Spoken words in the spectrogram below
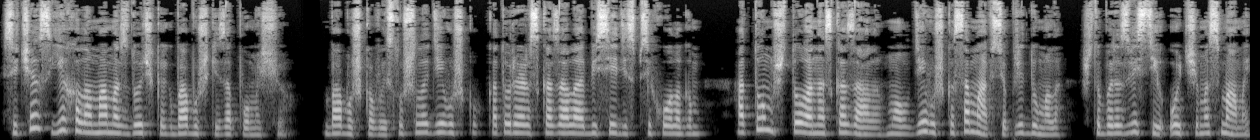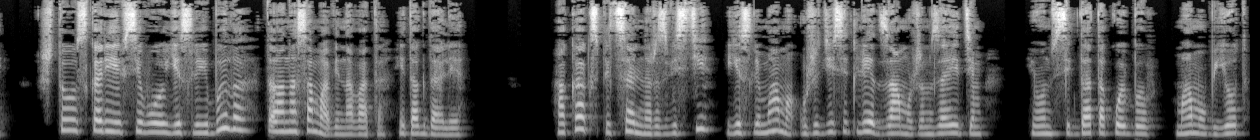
Сейчас ехала мама с дочкой к бабушке за помощью. Бабушка выслушала девушку, которая рассказала о беседе с психологом, о том, что она сказала, мол, девушка сама все придумала, чтобы развести отчима с мамой, что, скорее всего, если и было, то она сама виновата и так далее. А как специально развести, если мама уже десять лет замужем за этим и он всегда такой был. Маму бьет,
